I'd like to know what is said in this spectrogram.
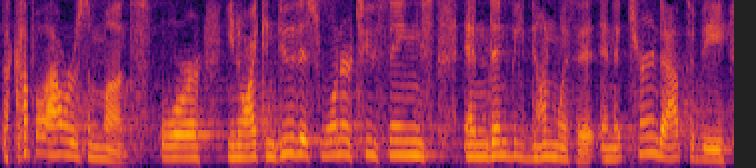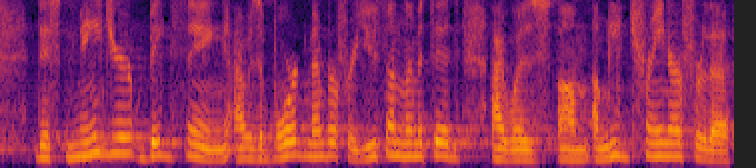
a couple hours a month, or, you know, I can do this one or two things and then be done with it. And it turned out to be this major big thing. I was a board member for Youth Unlimited. I was um, a lead trainer for the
